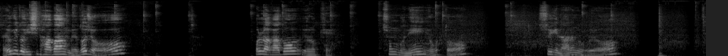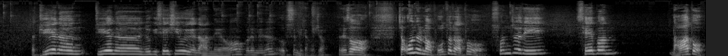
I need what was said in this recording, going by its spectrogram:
자, 여기도 20 하방 매도죠. 올라가도 이렇게 충분히 이것도 수익이 나는 거고요. 자, 뒤에는 뒤에는 여기 3시 이후에 나왔네요. 그러면은 없습니다. 그죠? 그래서 자, 오늘만 보더라도 손절이 세 번 나와도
